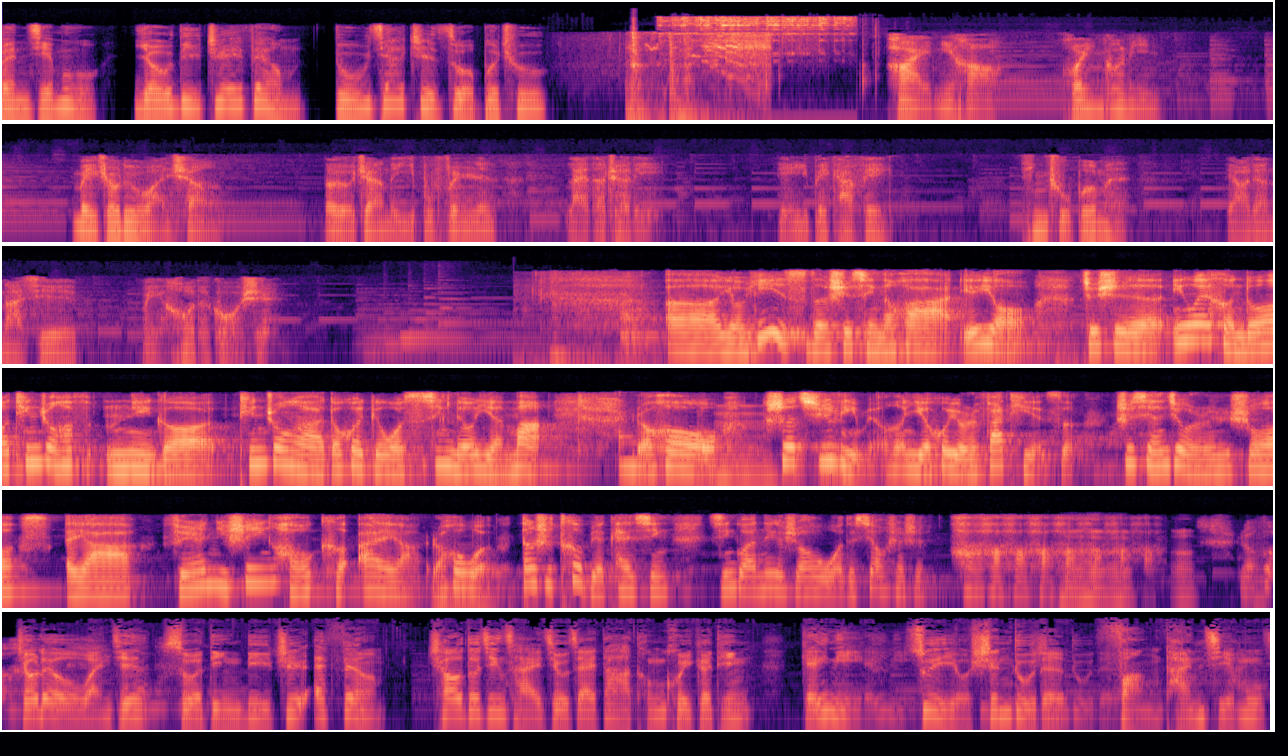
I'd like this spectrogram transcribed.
本节目由荔枝 FM 独家制作播出。嗨，你好，欢迎光临。每周六晚上都有这样的一部分人来到这里，点一杯咖啡，听主播们聊聊那些背后的故事。呃，有意思的事情的话也有，就是因为很多听众和那个听众啊都会给我私信留言嘛，然后社区里面也会有人发帖子，之前就有人说，哎呀，肥然你声音好可爱呀，然后我当时特别开心，尽管那个时候我的笑声是哈哈哈哈哈哈哈哈，然后周六晚间锁定荔枝 FM，超多精彩就在大同会客厅，给你最有深度的访谈节目。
